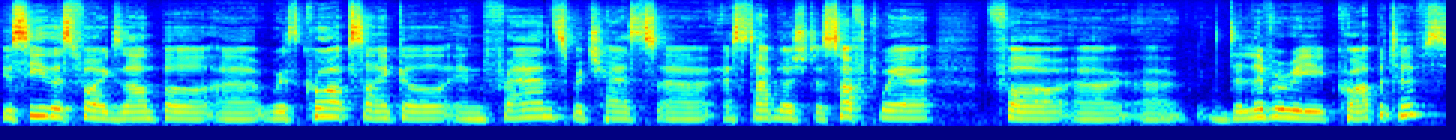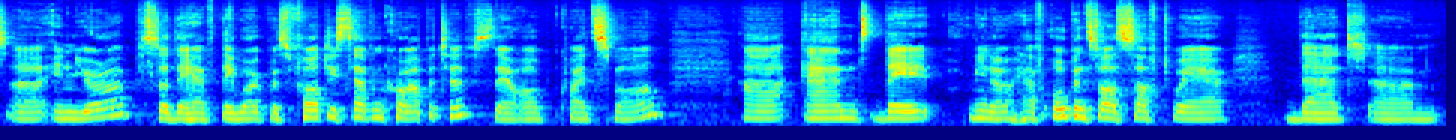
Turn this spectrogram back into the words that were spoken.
you see this, for example, uh, with CoopCycle in France, which has uh, established a software for uh, uh delivery cooperatives uh, in Europe. So they have they work with 47 cooperatives. They're all quite small, uh, and they you know have open source software that um,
